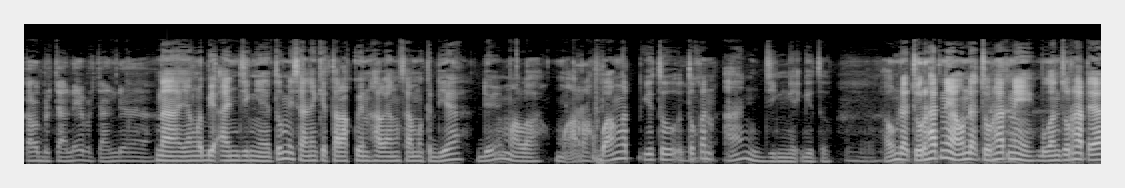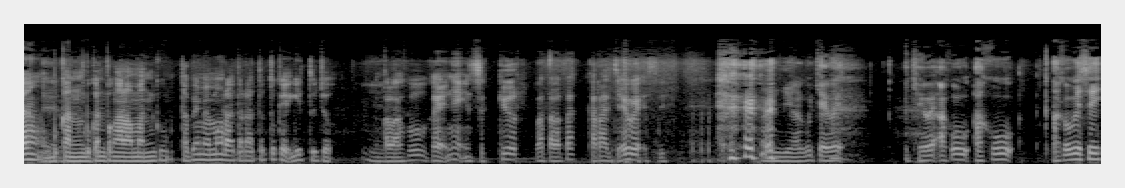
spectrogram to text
kalau bercanda ya bercanda. Nah yang lebih anjingnya itu misalnya kita lakuin hal yang sama ke dia dia malah marah banget gitu. Itu kan anjing kayak gitu. Iya. aku nggak curhat nih aku nggak curhat nih. Bukan curhat ya bukan bukan pengalamanku. Tapi memang rata-rata tuh kayak gitu cok. Kalau aku kayaknya insecure rata-rata karena cewek sih. Anjing aku cewek cewek aku aku aku sih.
